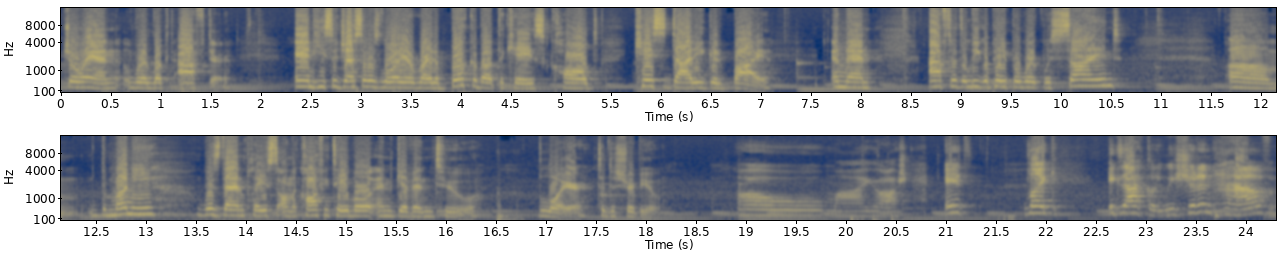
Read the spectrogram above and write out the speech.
Joanne were looked after. And he suggested his lawyer write a book about the case called Kiss Daddy Goodbye. And then after the legal paperwork was signed, um, the money was then placed on the coffee table and given to the lawyer to distribute. Oh my gosh. It, like, exactly. We shouldn't have.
